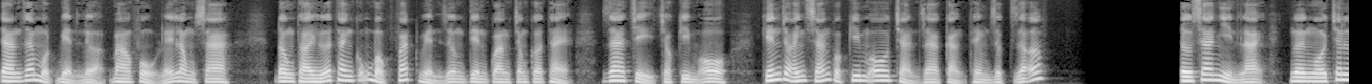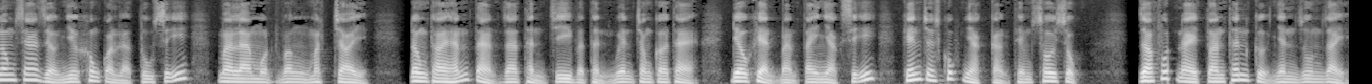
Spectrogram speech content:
tràn ra một biển lửa bao phủ lấy Long xa. Đồng thời hứa thanh cũng bộc phát huyền dương tiên quang trong cơ thể, ra chỉ cho kim ô, khiến cho ánh sáng của kim ô tràn ra càng thêm rực rỡ. Từ xa nhìn lại, người ngồi trên long xa dường như không còn là tu sĩ, mà là một vầng mặt trời. Đồng thời hắn tản ra thần chi và thần nguyên trong cơ thể, điều khiển bàn tay nhạc sĩ, khiến cho khúc nhạc càng thêm sôi sục. Giờ phút này toàn thân cử nhân run rẩy,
